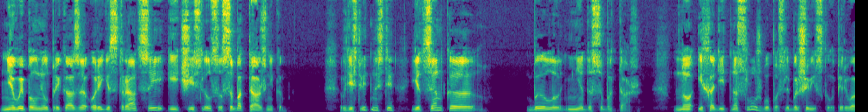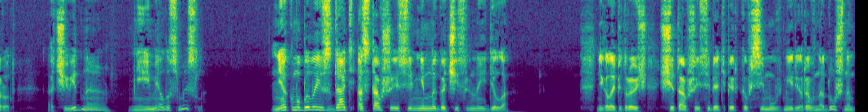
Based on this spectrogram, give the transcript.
не выполнил приказа о регистрации и числился саботажником. В действительности Яценко было не до саботажа, но и ходить на службу после большевистского переворота, очевидно, не имело смысла. Некому было издать оставшиеся немногочисленные дела. Николай Петрович, считавший себя теперь ко всему в мире равнодушным,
